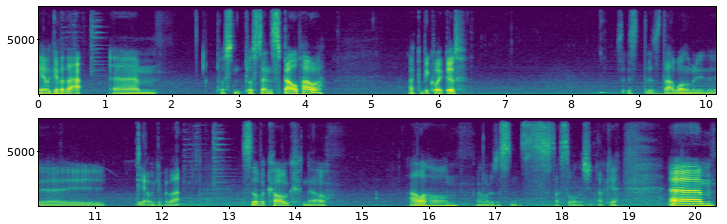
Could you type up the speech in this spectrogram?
Yeah, we'll give her that. Um, plus plus ten spell power. That could be quite good. Is, is that one? Uh, yeah, we'll give her that. Silver cog, no. Alahorn, metal resistance. That's the one. Okay. Um.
